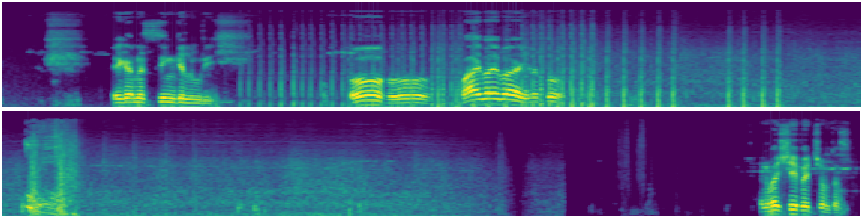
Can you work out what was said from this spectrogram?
এখানে সিঙ্গেল উড়ি। ও হো ভাই ভাই ভাই এটা তো। এখানে ভাই সে ফাইট চলতেছে।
